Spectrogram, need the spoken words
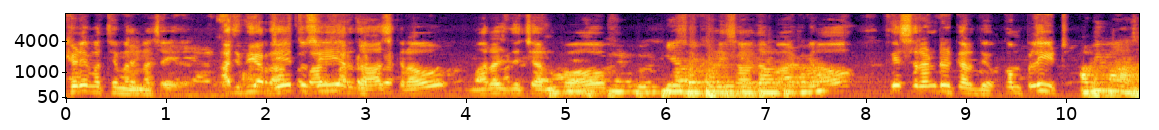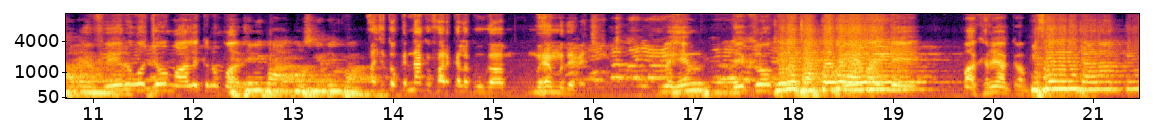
ਖਿੜੇ ਮੱਥੇ ਮੰਨਣਾ ਚਾਹੀਦਾ। ਅੱਜ ਦੀ ਅਰਦਾਸ ਜੇ ਤੁਸੀਂ ਅਰਦਾਸ। ਕਰਾਓ ਮਹਾਰਾਜ ਦੇ ਚਰਨ ਪਾਓ ਸੁਖਮਨੀ ਸਾਹਿਬ ਦਾ ਪਾਠ ਕਰਾਓ ਫਿਰ ਸਰੈਂਡਰ ਕਰ ਦਿਓ ਕੰਪਲੀਟ ਅਭੀ ਭਾਸ਼ਾ ਦੇ ਫਿਰ ਉਹ ਜੋ ਮਾਲਕ ਨੂੰ ਭਾਵੇ। ਅੱਜ ਤੋਂ ਕਿੰਨਾ ਕੁ ਫ਼ਰਕ ਲੱਗੂਗਾ ਮੁਹਿੰਮ ਦੇ ਵਿੱਚ? ਮੁਹਿੰਮ ਦੇਖ ਲਓ ਜਿਹੜੇ ਜੱਟੋ ਤੋਂ ਆਏ ਨੇ, ਭਖ ਰਿਹਾ ਕੰਮ। ਕਿਸੇ ਨੇ ਨਹੀਂ ਜਾਣਾ ਕਿ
